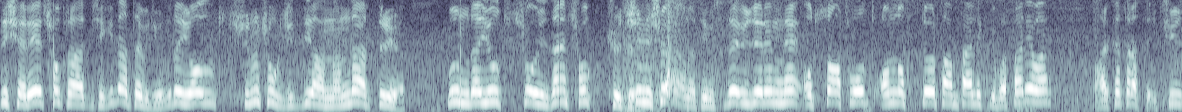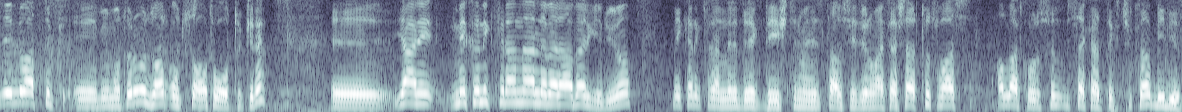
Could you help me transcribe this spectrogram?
dışarıya çok rahat bir şekilde atabiliyor. Bu da yol tutuşunu çok ciddi anlamda arttırıyor. Bunun da yol tutuşu o yüzden çok kötü. Şimdi şöyle anlatayım size. Üzerinde 36 volt 10.4 amperlik bir batarya var. Arka tarafta 250 wattlık e, bir motorumuz var. 36 voltluk yine. E, yani mekanik frenlerle beraber geliyor. Mekanik frenleri direkt değiştirmenizi tavsiye ediyorum arkadaşlar. Tutmaz. Allah korusun bir sakatlık çıkabilir.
